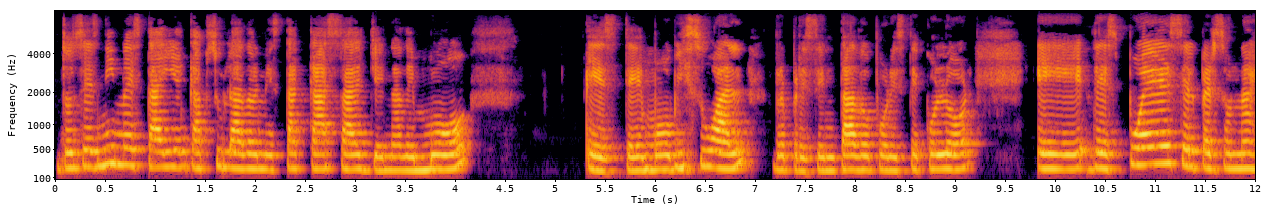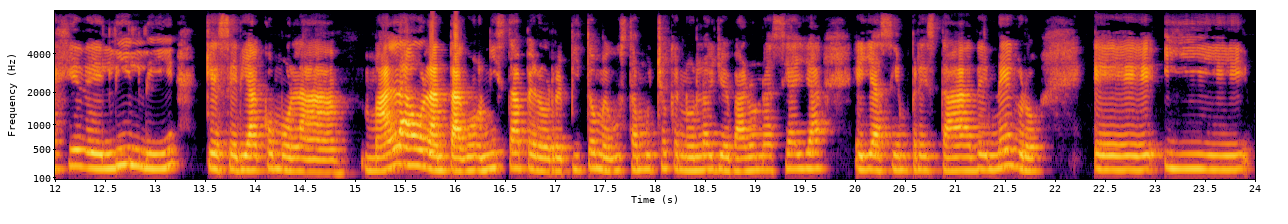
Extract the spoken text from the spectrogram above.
Entonces Nina está ahí encapsulado en esta casa llena de mo, este mo visual representado por este color eh, después el personaje de Lily, que sería como la mala o la antagonista, pero repito, me gusta mucho que no lo llevaron hacia allá, ella siempre está de negro. Eh, y,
